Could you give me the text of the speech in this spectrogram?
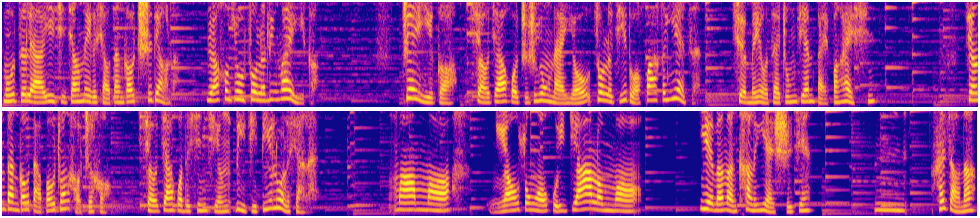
母子俩一起将那个小蛋糕吃掉了，然后又做了另外一个。这一个小家伙只是用奶油做了几朵花和叶子，却没有在中间摆放爱心。将蛋糕打包装好之后，小家伙的心情立即低落了下来。妈妈，你要送我回家了吗？叶婉婉看了一眼时间，嗯，还早呢。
